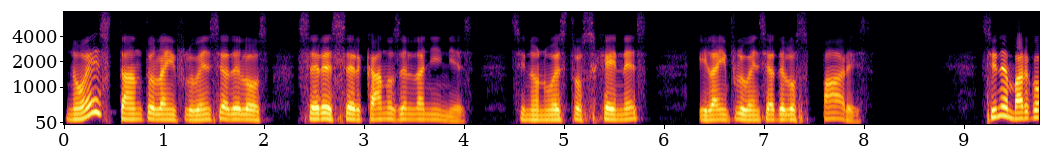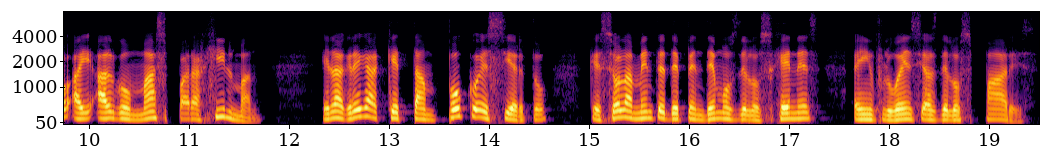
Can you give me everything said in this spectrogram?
no es tanto la influencia de los seres cercanos en la niñez, sino nuestros genes y la influencia de los pares. Sin embargo, hay algo más para Hillman. Él agrega que tampoco es cierto que solamente dependemos de los genes e influencias de los pares.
